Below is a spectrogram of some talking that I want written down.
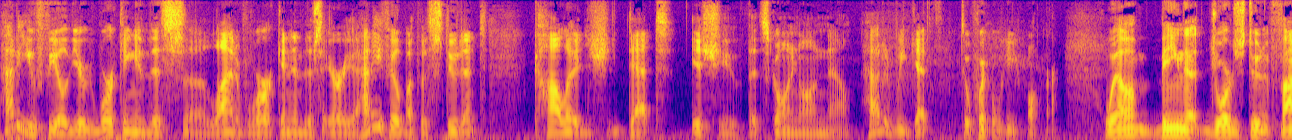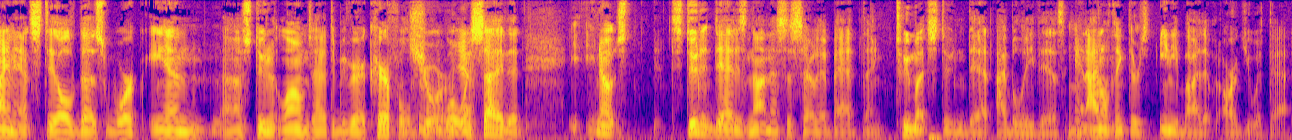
How do you feel? You're working in this uh, line of work and in this area. How do you feel about the student – college debt issue that's going on now. How did we get to where we are? Well, being that Georgia Student Finance still does work in uh, student loans, I have to be very careful sure, what yeah. we say. That you know, student debt is not necessarily a bad thing. Too much student debt, I believe, is, mm-hmm. and I don't think there's anybody that would argue with that.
